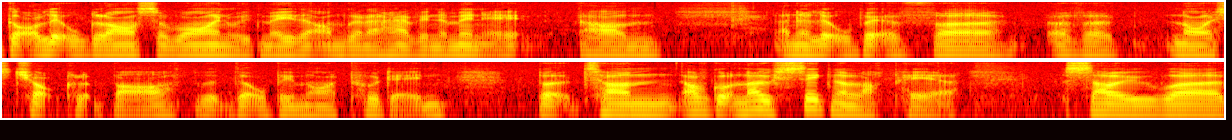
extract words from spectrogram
got a little glass of wine with me that I'm going to have in a minute. Um, and a little bit of uh, of a nice chocolate bar that will be my pudding. But um, I've got no signal up here. So uh,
